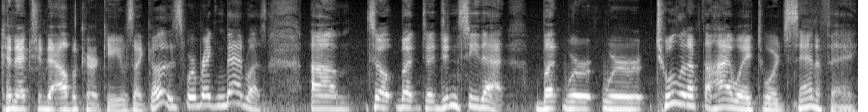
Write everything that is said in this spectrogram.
connection to Albuquerque. It was like, oh, this is where Breaking Bad was. Um, so, but uh, didn't see that. But we're we're tooling up the highway towards Santa Fe,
